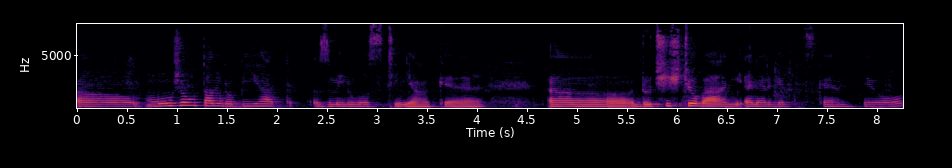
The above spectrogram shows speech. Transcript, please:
Uh, můžou tam dobíhat z minulosti nějaké uh, dočišťování energetické. Jo?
